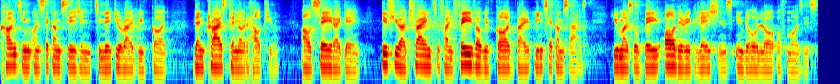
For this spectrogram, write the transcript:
counting on circumcision to make you right with God, then Christ cannot help you. I'll say it again. If you are trying to find favor with God by being circumcised, you must obey all the regulations in the whole law of Moses.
